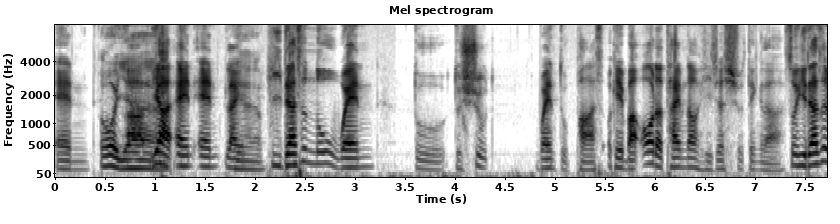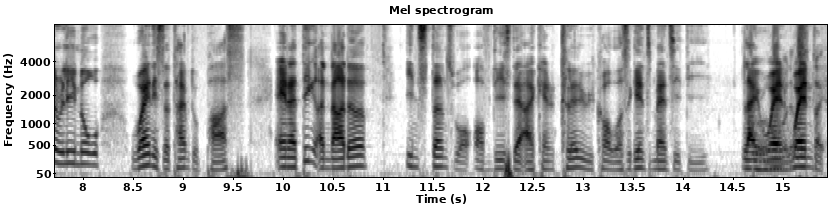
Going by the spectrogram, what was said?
and Oh yeah, Uh, yeah, and and like Yeah. he doesn't know when to to shoot, when to pass. Okay, but all the time now he's just shooting lah. So he doesn't really know when is the time to pass. And I think another instance of this that I can clearly recall was against Man City. Like Bro, when when like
